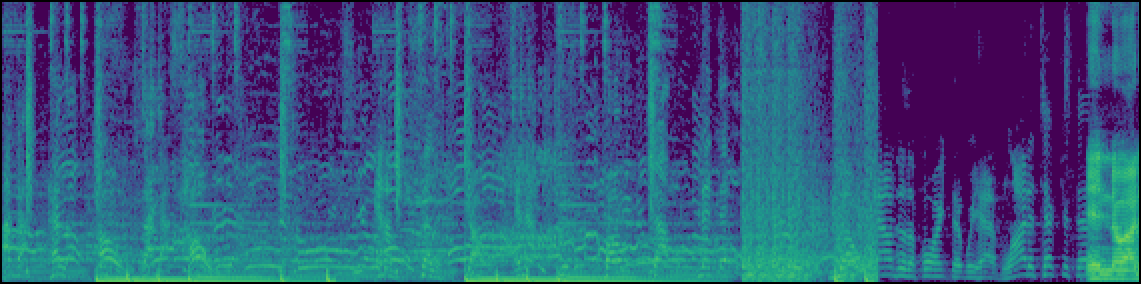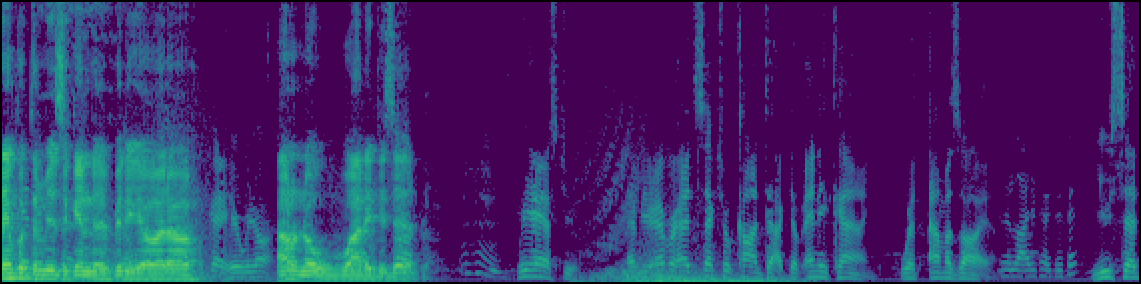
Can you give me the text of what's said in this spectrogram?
I got hella hoes. I got hoes. And I'm selling dope. And I'm just bone chopper. Let that pussy know. Down to the point that we have lie detector tests. And no, I didn't put the music in the video at all. Okay, here we are. I don't know why they did that. We asked you, have you ever had sexual contact of any kind with Amaziah? The lie detector said? You said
